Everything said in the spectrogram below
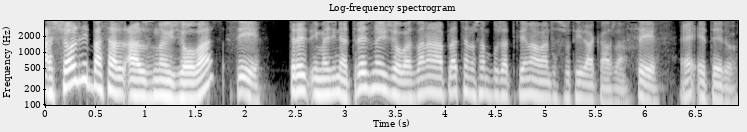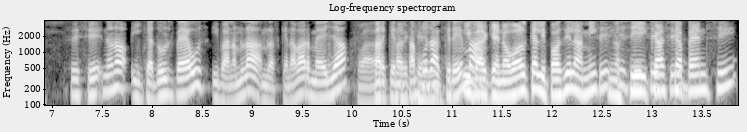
a, això els hi passa al- als nois joves. sí, Tres, imagina, tres nois joves van a la platja no s'han posat crema abans de sortir de casa. sí. Eh? Heteros. Sí, sí. No, no, i que tu els veus i van amb l'esquena vermella Clar, perquè no s'han posat crema. I perquè no vol que li posi l'amic, Sí, no sí, sigui sí, sí, cas sí. que pensi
